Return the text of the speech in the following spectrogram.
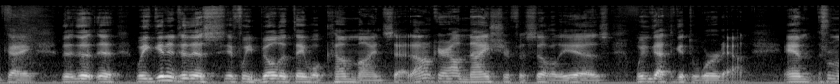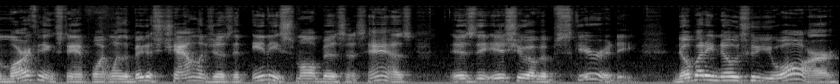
Okay, the, the, the, we get into this if we build it, they will come mindset. I don't care how nice your facility is, we've got to get the word out. And from a marketing standpoint, one of the biggest challenges that any small business has is the issue of obscurity. Nobody knows who you are,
